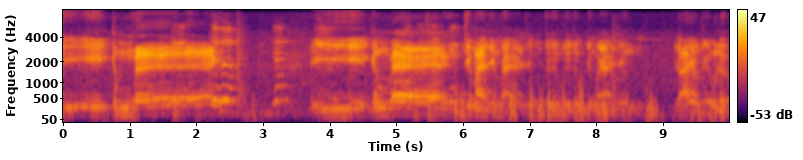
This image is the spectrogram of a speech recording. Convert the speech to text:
Yi kembang. Yi kembang. Cium aja, cium aja, cium, cium, cium, cium aja, cium. Dah, ayo cium dulu.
